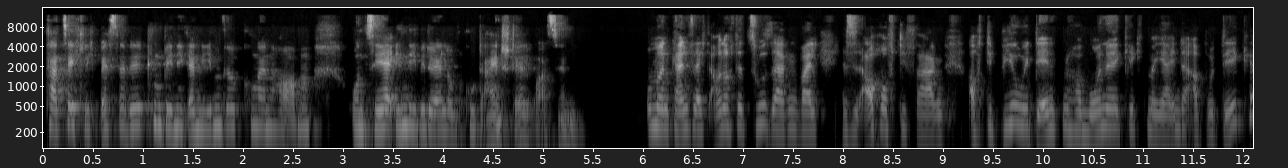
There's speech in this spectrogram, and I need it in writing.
tatsächlich besser wirken, weniger Nebenwirkungen haben und sehr individuell und gut einstellbar sind. Und man kann vielleicht auch noch dazu sagen, weil das sind auch oft die Fragen, auch die bioidenten Hormone kriegt man ja in der Apotheke.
